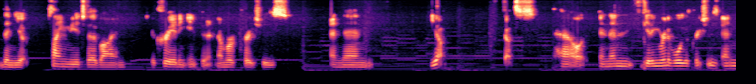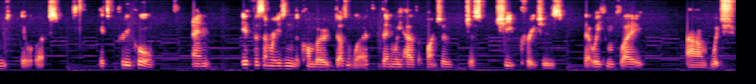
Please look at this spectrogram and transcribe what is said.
then you're playing Myr Turbine, you're creating infinite number of creatures, and then, yeah, that's how, and then getting rid of all your creatures, and it works. It's pretty cool. And if for some reason the combo doesn't work, then we have a bunch of just cheap creatures that we can play um, which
